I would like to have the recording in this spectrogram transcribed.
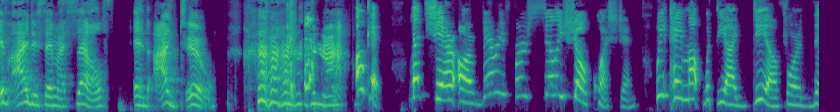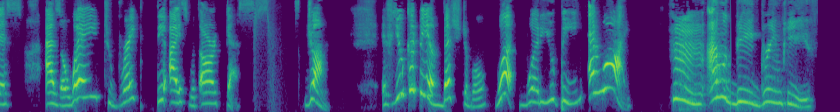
if I do say myself, and I do. okay, let's share our very first silly show question we came up with the idea for this as a way to break the ice with our guests. John, if you could be a vegetable, what would you be and why? Hmm, I would be green peas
